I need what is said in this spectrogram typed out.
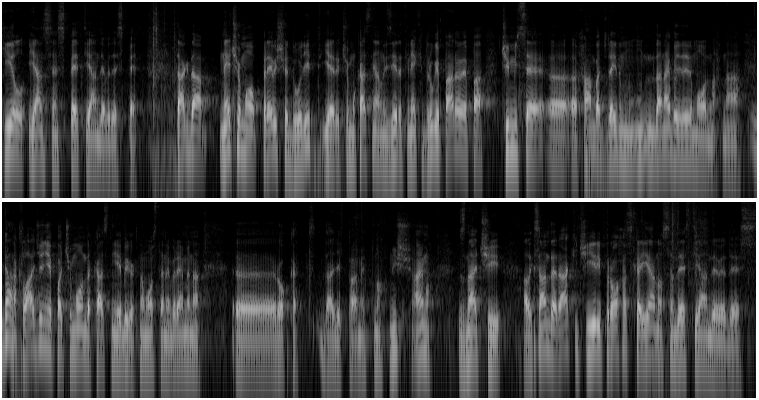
Hill 1.75 1.95. Tako da nećemo previše duljiti jer ćemo kasnije analizirati neke druge parove pa čini mi se uh, hambać da, idemo, da najbolje da idemo odmah na, Da. na klađenje pa ćemo onda kasnije jebi ga ak nam ostane vremena uh, rokat dalje pametno. Niš, ajmo. Znači, Aleksandar Rakić i Iri Prohaska 1.80 1.90.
